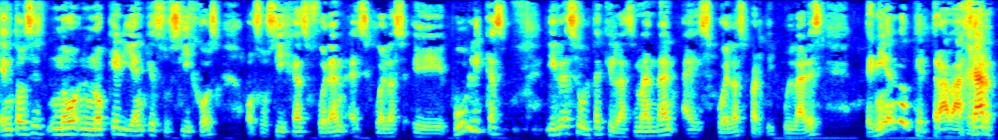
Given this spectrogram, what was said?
Entonces no, no querían que sus hijos o sus hijas fueran a escuelas eh, públicas y resulta que las mandan a escuelas particulares teniendo que trabajar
